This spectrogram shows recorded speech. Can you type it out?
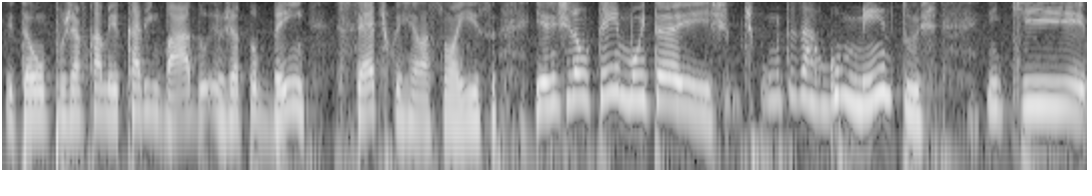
Então, por já ficar meio carimbado, eu já tô bem cético em relação a isso. E a gente não tem muitas, tipo, muitos argumentos em que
